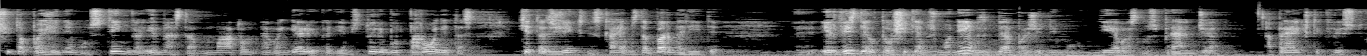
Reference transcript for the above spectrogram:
šito pažinimo stinga ir mes tą matom Evangelijoje, kad jiems turi būti parodytas kitas žingsnis, ką jiems dabar daryti. Ir vis dėlto šitiems žmonėms be pažinimo Dievas nusprendžia apreikšti Kristų.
